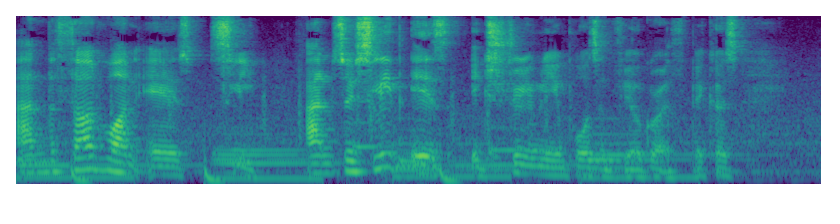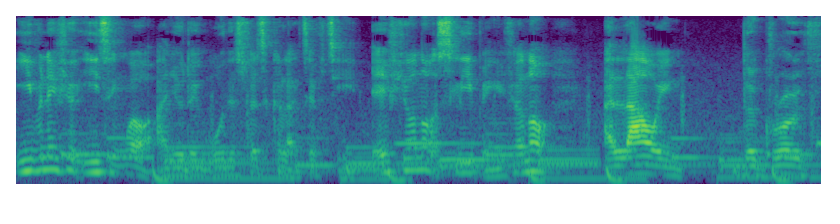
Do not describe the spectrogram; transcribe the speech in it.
And the third one is sleep. And so sleep is extremely important for your growth because even if you're eating well and you're doing all this physical activity, if you're not sleeping, if you're not allowing the growth,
